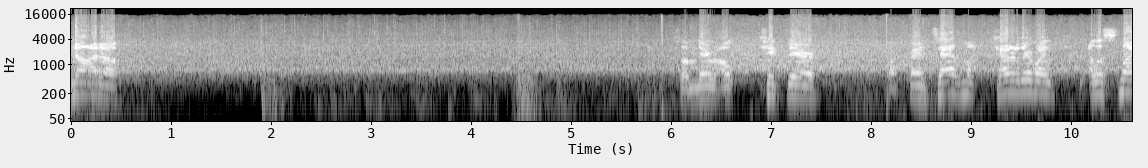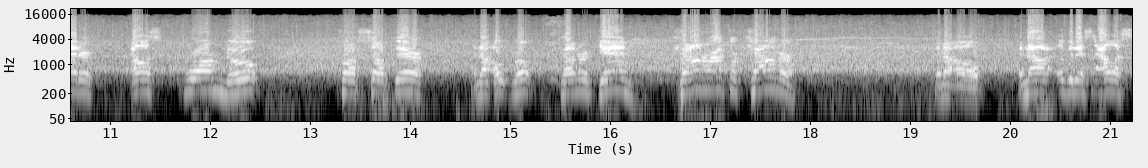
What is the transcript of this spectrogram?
Nada. Some there. Oh, kick there. A Phantasma counter there by Alice Snyder. Ellis Form. No. Cross chop there. And now, oh, no. Counter again. Counter after counter. And now, oh. And now, look at this. Alice.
